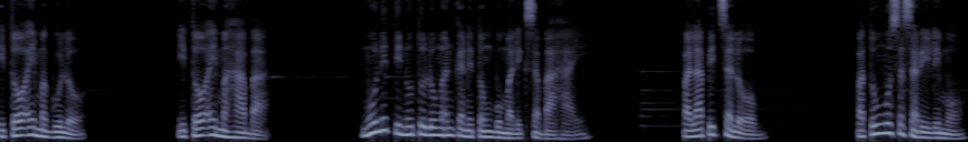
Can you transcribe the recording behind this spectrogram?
Ito ay magulo. Ito ay mahaba. Ngunit tinutulungan ka nitong bumalik sa bahay. Palapit sa loob. Patungo sa sarili mo.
